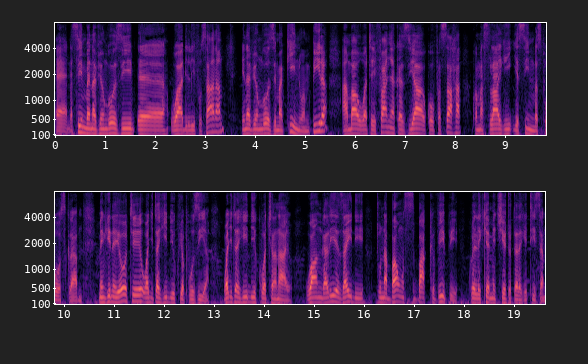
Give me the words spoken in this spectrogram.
e, na Simba ina viongozi e, waadilifu sana ina viongozi makini wa mpira ambao wataifanya kazi yao kwa ufasaha kwa maslahi ya Simba Sports Club. Mengine yote wajitahidi kuyapuuzia, wajitahidi kuachana nayo, waangalie zaidi tuna bounce back vipi kuelekea mechi yetu tarehe tisa.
